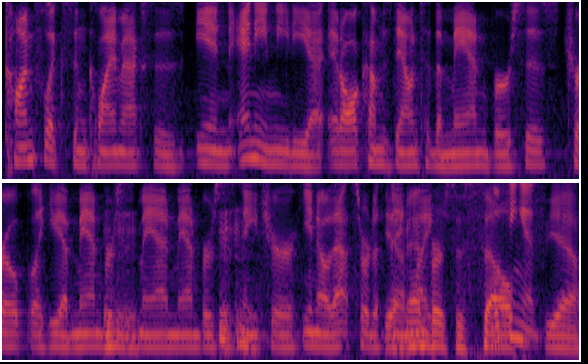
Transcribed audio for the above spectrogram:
conflicts and climaxes in any media, it all comes down to the man versus trope. Like you have man versus man, man versus nature, you know that sort of thing. Mm-hmm. Man like, versus self. Looking at yeah.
